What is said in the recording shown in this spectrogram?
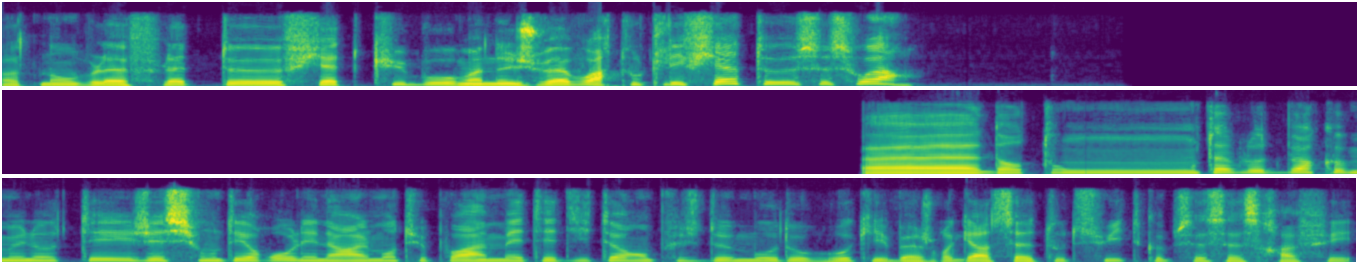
Maintenant, voilà Flat euh, Fiat Cubo. Je vais avoir toutes les Fiat euh, ce soir. Euh, dans ton tableau de bord communauté, gestion des rôles, et normalement tu pourras mettre éditeur en plus de modo. Ok, bah je regarde ça tout de suite, comme ça ça sera fait.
